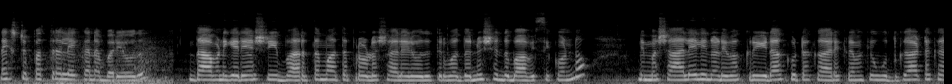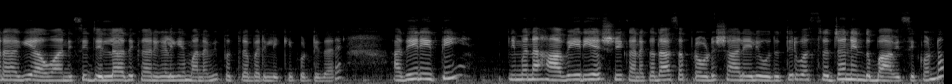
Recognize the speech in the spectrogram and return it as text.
ನೆಕ್ಸ್ಟ್ ಪತ್ರಲೇಖನ ಬರೆಯೋದು. ದಾವಣಗೆರೆಯ ಶ್ರೀ ಭಾರತ ಮಾತಾ ಪ್ರೌಢಶಾಲೆಯಲ್ಲಿ ಓದುತ್ತಿರುವ ಧನುಷ್ ಎಂದು ಭಾವಿಸಿಕೊಂಡು ನಿಮ್ಮ ಶಾಲೆಯಲ್ಲಿ ನಡೆಯುವ ಕ್ರೀಡಾಕೂಟ ಕಾರ್ಯಕ್ರಮಕ್ಕೆ ಉದ್ಘಾಟಕರಾಗಿ ಆಹ್ವಾನಿಸಿ ಜಿಲ್ಲಾಧಿಕಾರಿಗಳಿಗೆ ಮನವಿ ಪತ್ರ ಬರೀಲಿಕ್ಕೆ ಕೊಟ್ಟಿದ್ದಾರೆ. ಅದೇ ರೀತಿ ನಿಮ್ಮನ್ನು ಹಾವೇರಿಯ ಶ್ರೀ ಕನಕದಾಸ ಪ್ರೌಢಶಾಲೆಯಲ್ಲಿ ಓದುತ್ತಿರುವ ಸೃಜನ್ ಎಂದು ಭಾವಿಸಿಕೊಂಡು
